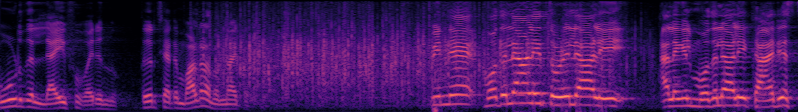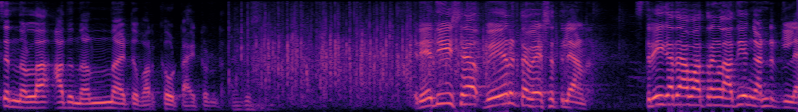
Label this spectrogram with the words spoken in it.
കൂടുതൽ ലൈഫ് വരുന്നു. തീർച്ചയായിട്ടും വളരെ നന്നായിട്ട്. പിന്നെ മുതലാളി തൊഴിലാളി അല്ലെങ്കിൽ മുതലാളി കാര്യസ്ഥൻ എന്നുള്ള അത് നന്നായിട്ട് വർക്കൗട്ട് ആയിട്ടുണ്ട്. രതീഷ് വേറിട്ട വേഷത്തിലാണ്. സ്ത്രീ കഥാപാത്രങ്ങൾ അധികം കണ്ടിട്ടില്ല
